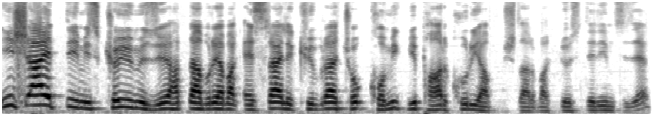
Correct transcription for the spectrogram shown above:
İnşa ettiğimiz köyümüzü hatta buraya bak Esra ile Kübra çok komik bir parkur yapmışlar. Bak göstereyim size.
